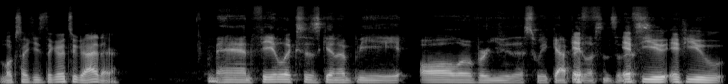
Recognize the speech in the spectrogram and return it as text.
looks like he's the go-to guy there. Man, Felix is gonna be all over you this week after If, he listens to this. if you if you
